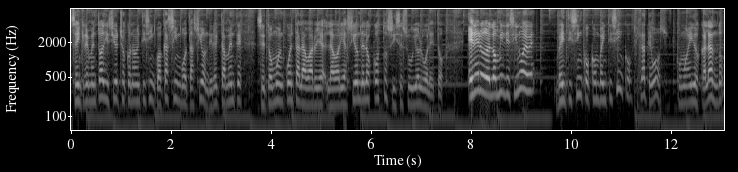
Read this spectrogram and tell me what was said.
se incrementó a 18,95. Acá sin votación, directamente se tomó en cuenta la, la variación de los costos y se subió el boleto. Enero del 2019, 25,25. Fíjate vos cómo ha ido escalando.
